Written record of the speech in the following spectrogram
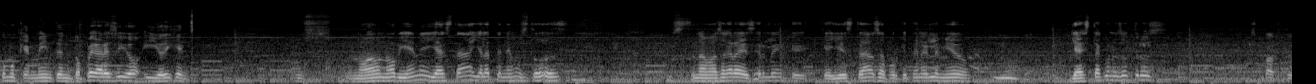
como que me intentó pegar eso y yo, y yo dije, pues no, no viene, ya está, ya la tenemos todos. Pues, nada más agradecerle que, que ahí está, o sea, ¿por qué tenerle miedo? Ya está con nosotros. Es parte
